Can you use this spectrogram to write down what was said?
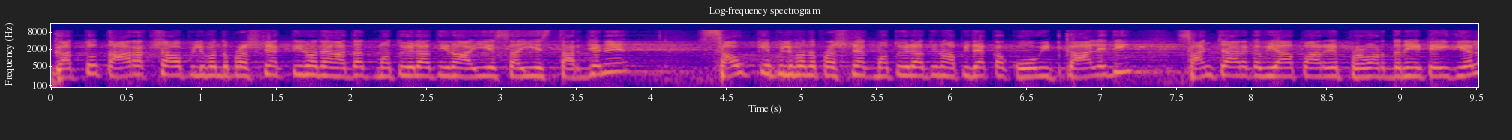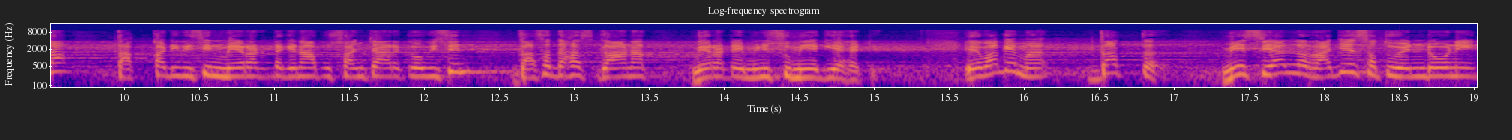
ගත්තොත් ආරක්ෂාව පිළිබඳ ප්‍රශ්නයක් තියෙනවා. දැන් අදත් මතුවලා තියෙනවා ISIS තර්ජනය. සෞඛ්‍ය පිළිබඳ ප්‍රශ්නයක් මතුවලා තියෙනවා. අපි දැක්ක කොවිඩ් කාලෙදී සංචාරක ව්‍යාපාරයේ ප්‍රවර්ධනයටයි කියලා තක්කඩි විසින් මේ රටට ගෙනාපු සංචාරකයෝ විසින් දසදහස් ගාණක් මේ රටේ මිනිස්සු මිය ගිය හැටි. ඒ වගේම දත්ත මේ සියල්ල රජය සතු වෙන්න ඕනේ.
